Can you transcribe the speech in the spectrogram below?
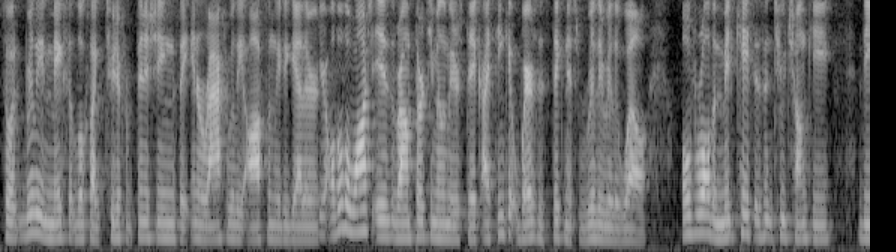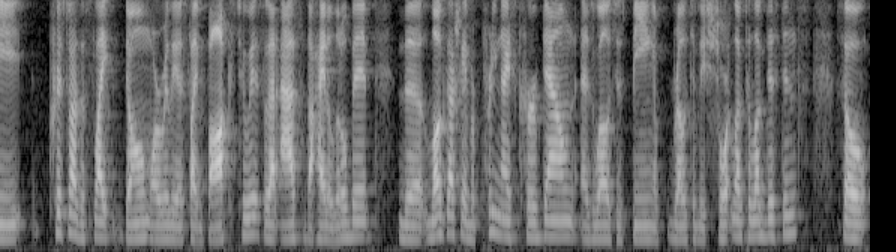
So it really makes it look like two different finishings. They interact really awesomely together. Here, although the watch is around 13 millimeters thick, I think it wears its thickness really, really well. Overall, the mid case isn't too chunky. The crystal has a slight dome or really a slight box to it, so that adds to the height a little bit. The lugs actually have a pretty nice curve down as well as just being a relatively short lug to lug distance. So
